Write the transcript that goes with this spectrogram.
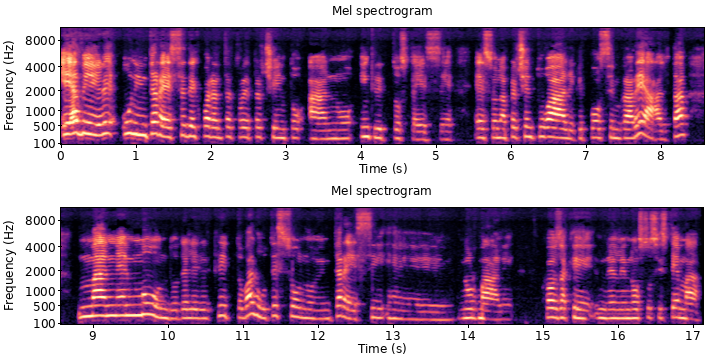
e avere un interesse del 43% annuo in cripto stesse. Essa è una percentuale che può sembrare alta, ma nel mondo delle criptovalute sono interessi eh, normali, cosa che nel nostro sistema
